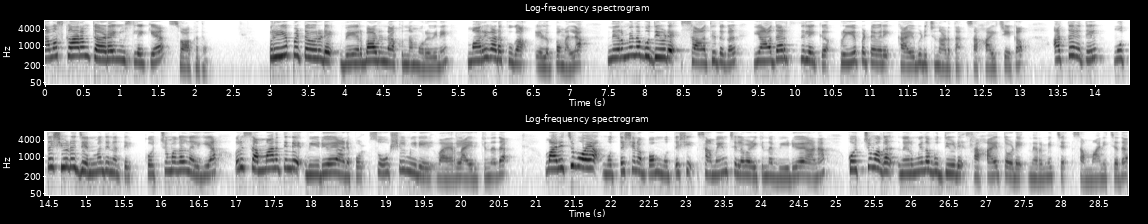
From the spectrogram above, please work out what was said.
നമസ്കാരം തേർഡ് ഐ ന്യൂസിലേക്ക് സ്വാഗതം. പ്രിയപ്പെട്ടവരുടെ വേർപാടുണ്ടാക്കുന്ന മുറിവിനെ മറികടക്കുക എളുപ്പമല്ല. നിർമ്മിത ബുദ്ധിയുടെ സാധ്യതകൾ യാഥാർത്ഥ്യത്തിലേക്ക് പ്രിയപ്പെട്ടവരെ കൈപിടിച്ചു നടത്താൻ സഹായിച്ചേക്കാം. അത്തരത്തിൽ മുത്തശ്ശിയുടെ ജന്മദിനത്തിൽ കൊച്ചുമകൾ നൽകിയ ഒരു സമ്മാനത്തിന്റെ വീഡിയോയാണിപ്പോൾ സോഷ്യൽ മീഡിയയിൽ വൈറലായിരിക്കുന്നത്. മരിച്ചുപോയ മുത്തശ്ശിനൊപ്പം മുത്തശ്ശി സമയം ചിലവഴിക്കുന്ന വീഡിയോയാണ് കൊച്ചുമകൾ നിർമ്മിത ബുദ്ധിയുടെ സഹായത്തോടെ നിർമ്മിച്ച് സമ്മാനിച്ചത്.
